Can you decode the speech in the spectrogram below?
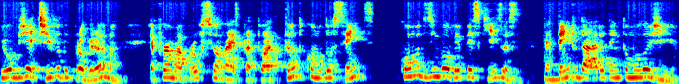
E o objetivo do programa é formar profissionais para atuar tanto como docentes, como desenvolver pesquisas né, dentro da área da entomologia.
